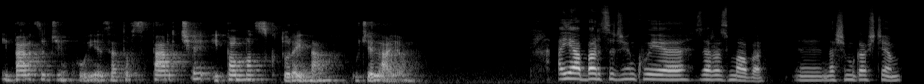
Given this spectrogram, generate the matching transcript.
i bardzo dziękuję za to wsparcie i pomoc, której nam udzielają. A ja bardzo dziękuję za rozmowę. Y, naszym gościem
